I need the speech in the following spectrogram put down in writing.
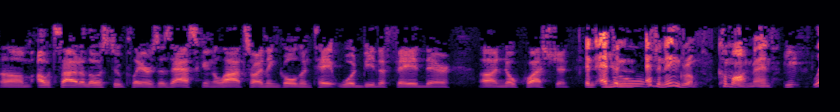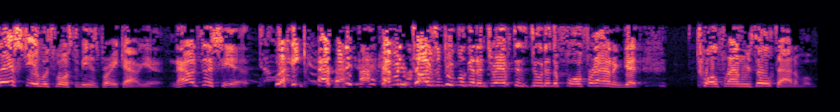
um, outside of those two players is asking a lot. So I think Golden Tate would be the fade there. Uh, no question. And Evan you, Evan Engram, come on, man. You, Last year was supposed to be his breakout year. Now it's this year. like how many, how many times are people going to draft this dude in the fourth round and get 12th round results out of him?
